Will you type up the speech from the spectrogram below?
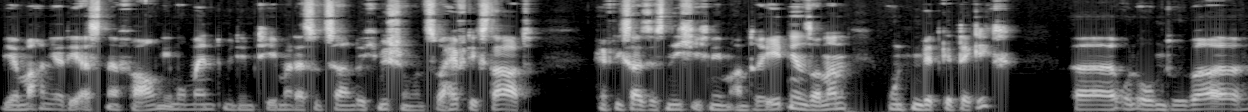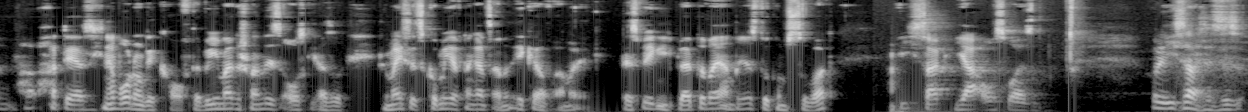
Wir machen ja die ersten Erfahrungen im Moment mit dem Thema der sozialen Durchmischung und zwar heftigster Art. Heftig heißt es nicht, ich nehme andere Ethnien, sondern unten wird gedeckelt äh, und oben drüber hat der sich eine Wohnung gekauft. Da bin ich mal gespannt, wie es ausgeht. Also du merkst, jetzt komme ich auf eine ganz andere Ecke auf einmal. Deswegen, ich bleibe dabei, Andreas, du kommst zu Wort. Ich sag ja ausweisen. Und ich sage, das ist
